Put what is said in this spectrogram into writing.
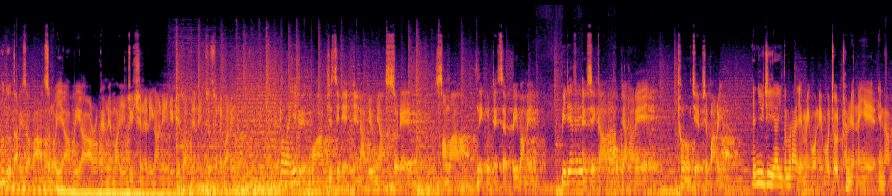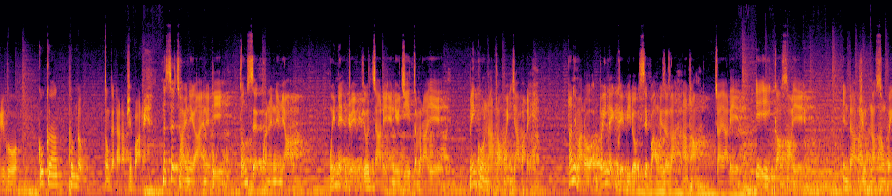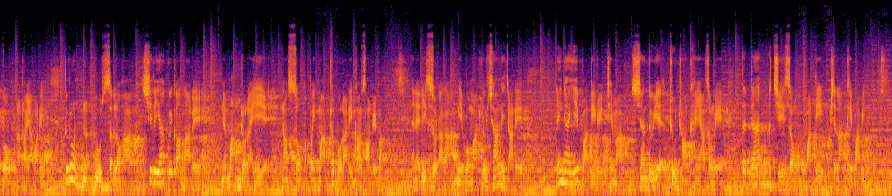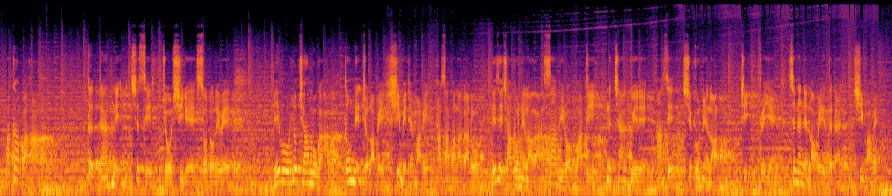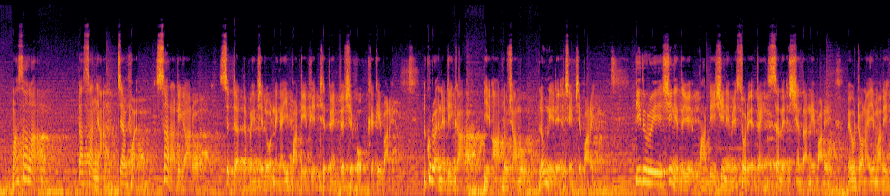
အားလုံးတို့တားလေးဆိုပါကျွန်တော်ရဲ့ APR Rocket မြန်မာ YouTube Channel လေးကနေ YouTube ဆိုပြန်နေဆွဆွလိုက်ပါတယ်တော်လိုင်းရေးတွေခွန်အားဖြစ်စေတဲ့ interview များဆိုတဲ့ဆောင်းပါးလေးကိုတင်ဆက်ပေးပါမယ် PDF NC ကဖော်ပြထားတဲ့ထုတ်လုပ်ချက်ဖြစ်ပါတယ် NUG ယာယီသမရရဲ့မိန့်ခွန်းနေဗိုလ်ချုပ်ထွန်းမြတ်နိုင်ရဲ့ interview ကိုကိုကထုတ်နှုတ်တုံ့တက်ထားတာဖြစ်ပါတယ်26ရက်နေ့က NLD 38နှစ်မြောက်ဝင်းနဲ့အတွေ့ပြောကြားတဲ့ NUG သမရရဲ့မိန့်ခွန်းနားထောင်ခွင့်ရပါတယ် နောက်နေ့မှာတော့အပိမ့်လိုက်ခွေပြီးတော့စစ်ပါဝင်စားစားနောက်ထောင်ကြားရတဲ့ AA ကောင်းဆောင်ရဲ့အင်တာဗျူးနောက်ဆုံးပိတ်ကိုနောက်ထောင်ရပါတယ်။သူတို့နှစ်ဦးစလုံးဟာရှီလီယာကွေးကလာတဲ့မြမဒေါ်လာရေးရဲ့နောက်ဆုံးအပိတ်မှထွက်ပေါ်လာတဲ့ကောင်းဆောင်တွေပါ။ NLD ဆိုတာကမြေပေါ်မှာလှုပ်ရှားနေကြတဲ့နိုင်ငံရေးပါတီတွေထင်မှာရန်သူရဲ့အထုထောင်ခံရဆုံးတဲ့တက်တန်းအခြေဆုံးပါတီဖြစ်လာခဲ့ပါပြီ။ဘကပဟာတက်တန်းနှစ်80ကျော်ရှိတဲ့ဆိုတော့လည်းပဲ မြေပေါ်လှုပ်ရှားမှုက3နှစ်ကျော်လောက်ပဲရှိမိထင်ပါတယ်။ထာစာဖလာကတော့46ခုနှစ်လောက်ကစပြီးတော့ပါတီနှစ်ချမ်းကွေးတဲ့58ခုနှစ်လောက်အထိတွေ့ရင်12နှစ်လောက်ပဲတက်တန်းရှိပါမယ်။မဆလာတဆညကြံ့ဖွင့်စတာတွေကတော့စစ်တပ်တပိန်ဖြစ်လို့နိုင်ငံရေးပါတီအဖြစ်ထစ်သွင်းတက်ရှိဖို့ခက်ခဲပါတယ်။အခုတော့ NLD ကမြေအလှုပ်ရှားမှုလုပ်နေတဲ့အချိန်ဖြစ်ပါတယ်။ ပြည်သူတွေရှိနေတဲ့ရွေးပါတီရှိနေမယ်ဆိုတဲ့အတိုင်းဆက်လက်ရှင်သန်နေပါတယ်။မြို့တော်နိုင်ရေးမှာလေး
